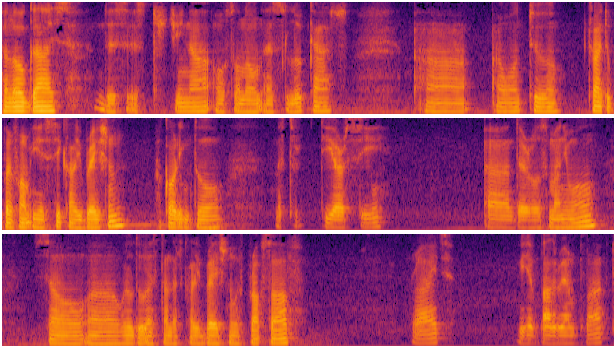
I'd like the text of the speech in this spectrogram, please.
hello guys. This is Trzcina also known as Lucas uh, I want to try to perform ESC calibration according to Mr. DRC uh, the rules manual so uh, we'll do a standard calibration with props off. Right. We have battery unplugged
